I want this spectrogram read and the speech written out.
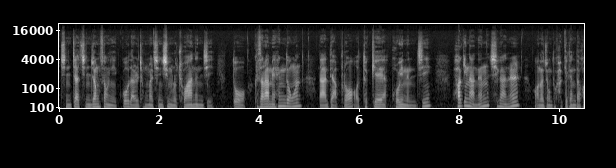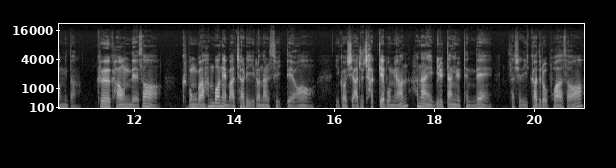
진짜 진정성이 있고 나를 정말 진심으로 좋아하는지 또 그 사람의 행동은 나한테 앞으로 어떻게 보이는지 확인하는 시간을 어느 정도 갖게 된다고 합니다. 그 가운데서 그분과 한 번의 마찰이 일어날 수 있대요. 이것이 아주 작게 보면 하나의 밀당일 텐데 사실 이 카드로 보아서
